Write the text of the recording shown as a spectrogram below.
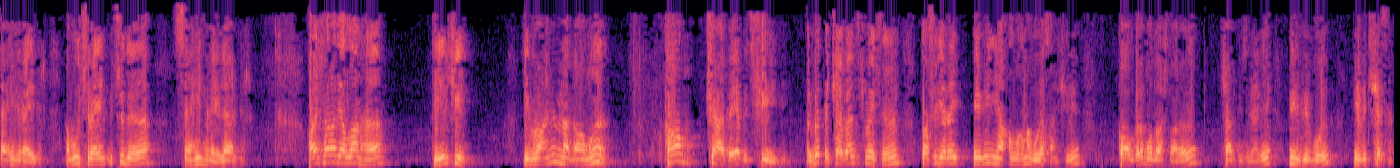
səhih rəydir. Bu üç rəyin üçü də səhih rəylərdir. Ayşə radiyallahu anhə deyir ki, İbrahimin məqamı tam Kəbəyə bitişi idi. Əlbəttə, Kəbəni tikmək üçün daşı yerək evin yaxınlığına qoyasan ki, qaldırıb o daşları, kərpizləri bir-bir qoyub evi tikəsən.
